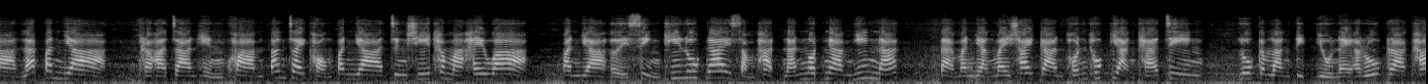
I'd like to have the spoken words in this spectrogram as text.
าและปัญญา พระอาจารย์เห็นความตั้งใจของปัญญาจึงชี้ธรรมะให้ว่า ปัญญาเอ่ยสิ่งที่ลูกได้สัมผัสนั้นงดงามยิ่งนัก แต่มันยังไม่ใช่การพ้นทุกอย่างแท้จริง ลูกกำลังติดอยู่ในอรูปราคะ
